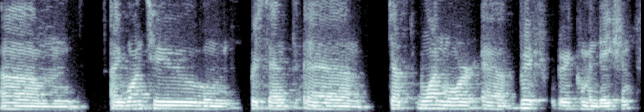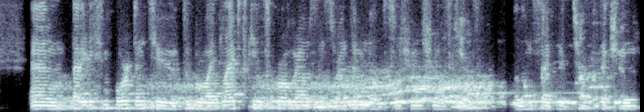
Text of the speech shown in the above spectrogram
Um, I want to present um, just one more uh, brief recommendation and that it is important to, to provide life skills programs and strengthening of social skills alongside with child protection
